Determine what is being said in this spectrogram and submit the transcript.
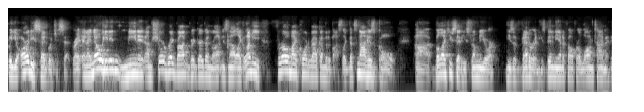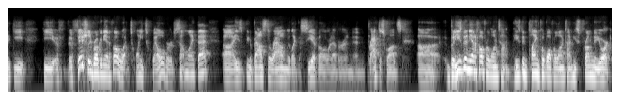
but you already said what you said, right? And I know he didn't mean it. I'm sure Greg Greg, Van Roten is not like, let me throw my quarterback under the bus. Like that's not his goal. Uh, but like you said, he's from New York. He's a veteran. He's been in the NFL for a long time. I think he he officially broke in the NFL what 2012 or something like that. Uh, he's you know bounced around with like the CFL or whatever and, and practice squads. Uh, but he's been in the NFL for a long time. He's been playing football for a long time. He's from New York.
